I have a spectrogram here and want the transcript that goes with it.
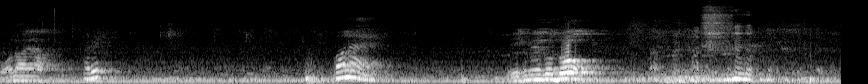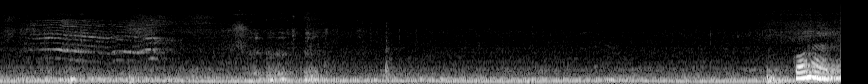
कौन आया? अरे कौन आया? देखने तो दो। कौन आया था?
